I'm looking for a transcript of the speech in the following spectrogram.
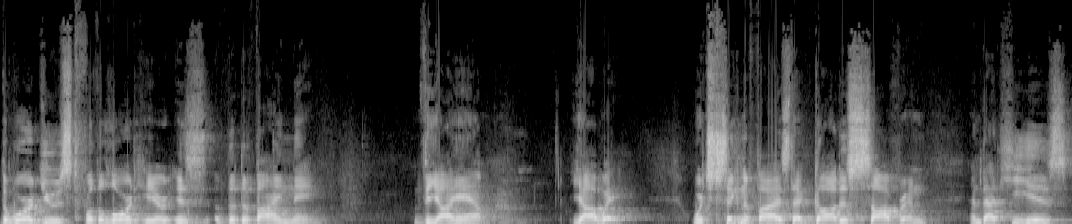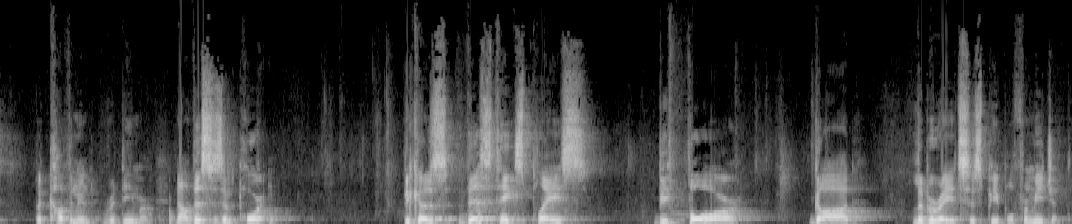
The word used for the Lord here is the divine name, the I am, Yahweh, which signifies that God is sovereign and that He is the covenant redeemer. Now, this is important because this takes place before God liberates His people from Egypt.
